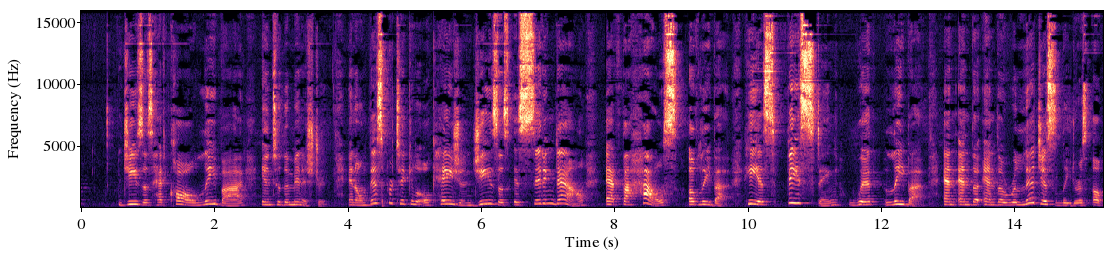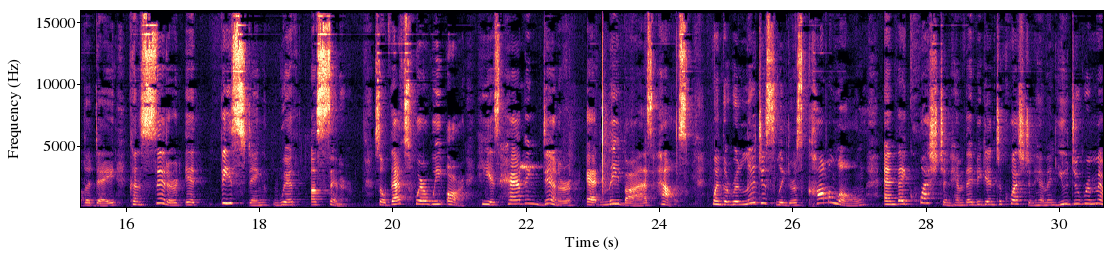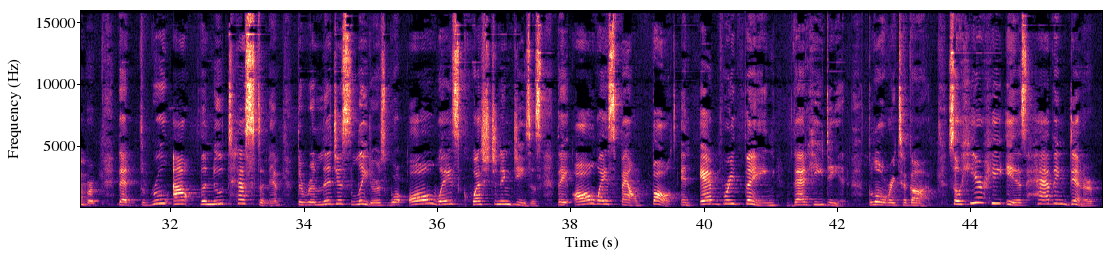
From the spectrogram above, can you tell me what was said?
Jesus had called Levi into the ministry. And on this particular occasion, Jesus is sitting down at the house of Levi. He is feasting with Levi. And, and, the, and the religious leaders of the day considered it feasting with a sinner. So that's where we are. He is having dinner at Levi's house. When the religious leaders come along and they question him, they begin to question him. And you do remember that throughout the New Testament, the religious leaders were always questioning Jesus. They always found fault in everything that he did. Glory to God. So here he is having dinner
